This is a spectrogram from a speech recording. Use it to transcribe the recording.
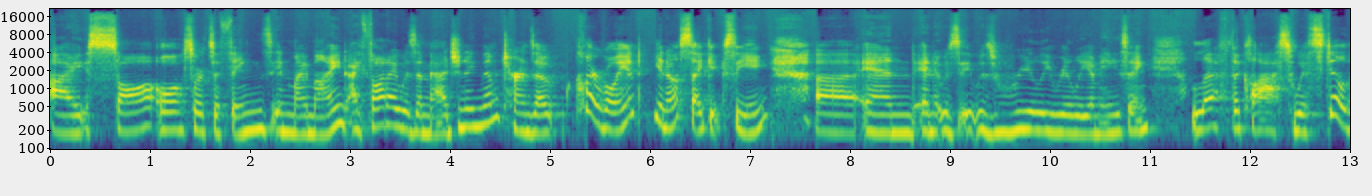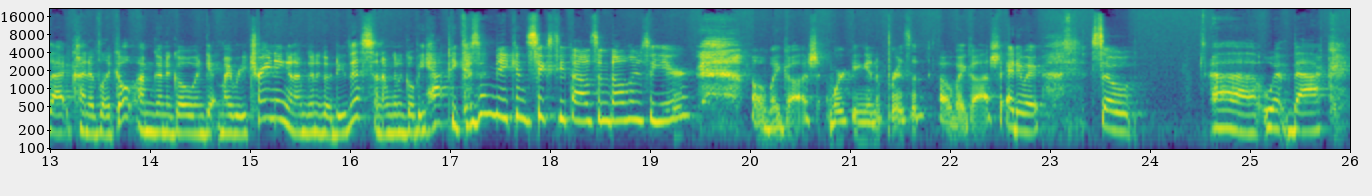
I saw all sorts of things in my mind. I thought I was imagining them. Turns out clairvoyant, you know, psychic seeing, uh, and and it was it was really really amazing. Left the class with still that kind of like, oh, I'm going to go and get my retraining, and I'm going to go do this, and I'm going to go be happy because I'm making sixty thousand dollars a year. Oh my gosh, working in a prison. Oh my gosh. Anyway, uh, went back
